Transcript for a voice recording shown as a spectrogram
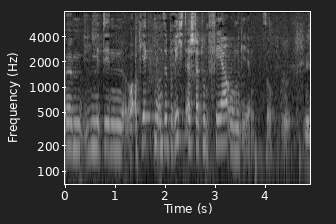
ähm, mit den Objekten unserer Berichterstattung fair umgehen. So. Ich,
